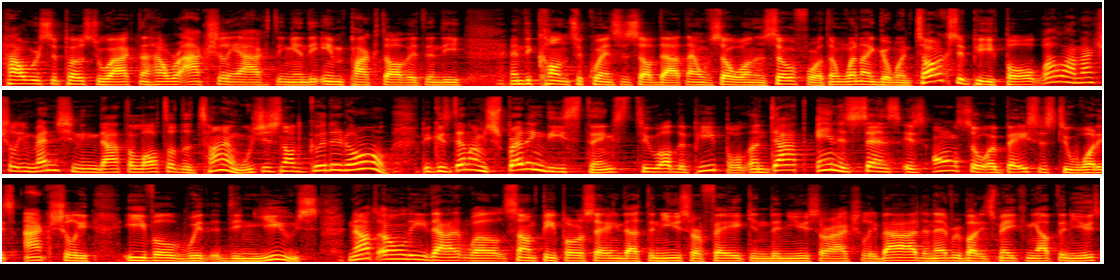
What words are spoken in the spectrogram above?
how we're supposed to act and how we're actually acting and the impact of it and the and the consequences of that and so on and so forth. And when i go and talk to people well i'm actually mentioning that a lot of the time which is not good at all because then i'm spreading these things to other people. And that in a sense is also a basis to what is actually evil with the news. Not only that, well, some people are saying that the news are fake and the news are actually bad and everybody's making up the news.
